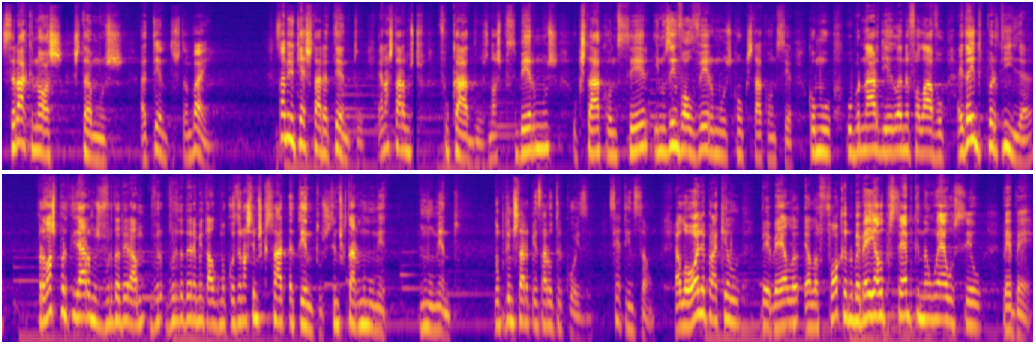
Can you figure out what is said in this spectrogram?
Será que nós estamos atentos também? Sabem o que é estar atento? É nós estarmos focados, nós percebermos o que está a acontecer e nos envolvermos com o que está a acontecer. Como o Bernardo e a Helena falavam, a ideia de partilha, para nós partilharmos verdadeiramente alguma coisa, nós temos que estar atentos, temos que estar no momento. No momento. Não podemos estar a pensar outra coisa. Isso é atenção. Ela olha para aquele bebê, ela, ela foca no bebê e ela percebe que não é o seu bebê.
